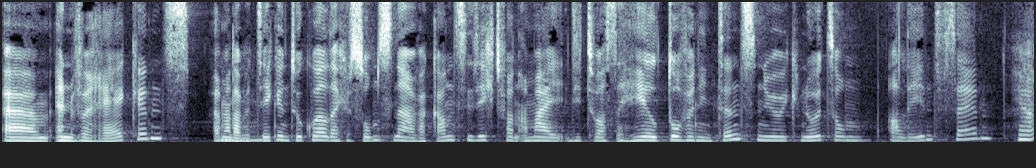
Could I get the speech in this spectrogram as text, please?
Ehm, en verrijkend. Eh, Maar dat betekent ook wel dat je soms na een vakantie zegt van amai, dit was heel tof en intens, nu heb ik nooit om alleen te zijn. Ja.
